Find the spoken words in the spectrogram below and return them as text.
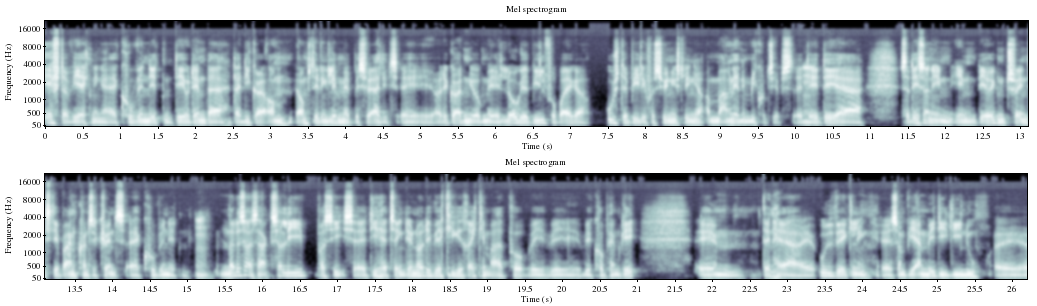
eftervirkninger af covid-19, det er jo dem, der, der lige gør om, omstillingen lidt mere besværligt. Øh, og det gør den jo med lukkede bilfabrikker, ustabile forsyningslinjer og manglende mikrochips. Mm. Det, det er, så det er sådan en, en, det er jo ikke en trend, det er bare en konsekvens af covid-19. Mm. Når det så er sagt, så lige præcis øh, de her ting, det er noget det, vi har kigget rigtig meget på ved, ved, ved KPMG. Øhm, den her øh, udvikling, øh, som vi er midt i lige nu, øh,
